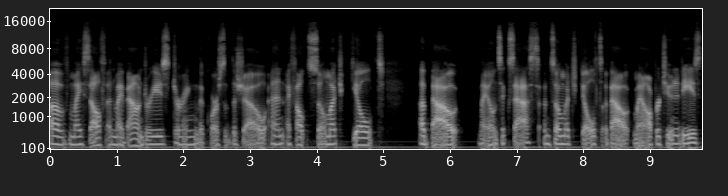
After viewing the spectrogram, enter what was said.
of myself and my boundaries during the course of the show. And I felt so much guilt about my own success and so much guilt about my opportunities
